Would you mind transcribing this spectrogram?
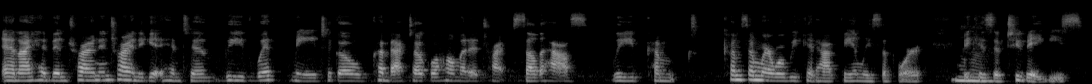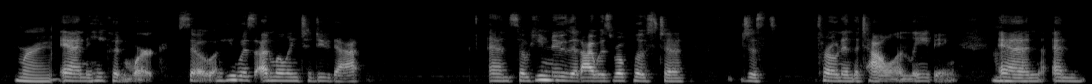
And I had been trying and trying to get him to leave with me to go come back to Oklahoma to try to sell the house, leave, come come somewhere where we could have family support mm-hmm. because of two babies. Right. And he couldn't work. So he was unwilling to do that. And so he knew that I was real close to just throwing in the towel and leaving. Mm-hmm. And and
